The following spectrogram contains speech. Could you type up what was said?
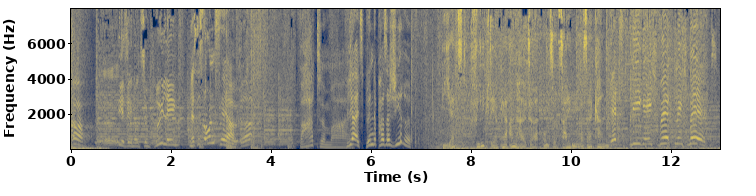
Ah. Wir sehen uns im Frühling. Das ist unfair. Warte mal. Wir als blinde Passagiere. Jetzt fliegt er per Anhalter, um zu zeigen, was er kann. Jetzt fliege ich wirklich mit.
